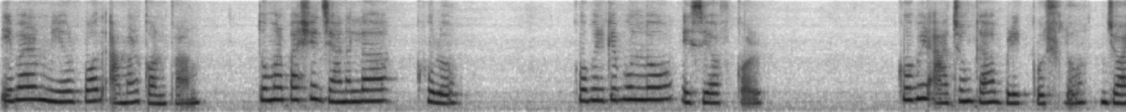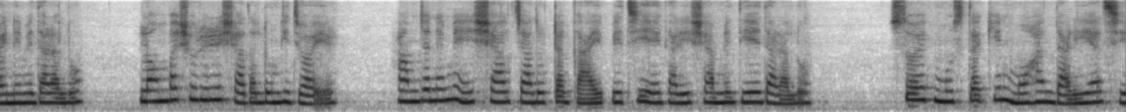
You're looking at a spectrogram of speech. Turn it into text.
এবার মেয়র পদ আমার কনফার্ম। তোমার পাশে জানালা খোলো। কবিরকে বলল এসি অফ কর। কবির আচমকা ব্রেক কষল, জয় নেমে দাঁড়াল। লম্বা শরীরে সাদা লুঙ্গি জয়ের। হামজা নেমে শাল চাদরটা গায়ে পেঁচিয়ে গাড়ির সামনে দিয়ে দাঁড়াল। সৈয়দ মুস্তাকিন মহান দাঁড়িয়ে আছে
